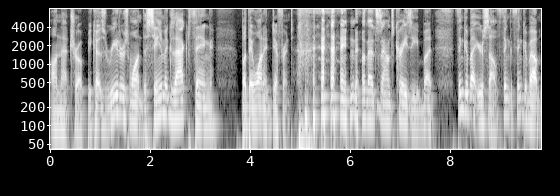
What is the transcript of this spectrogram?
on that trope because readers want the same exact thing but they want it different. I know that sounds crazy, but think about yourself. Think think about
